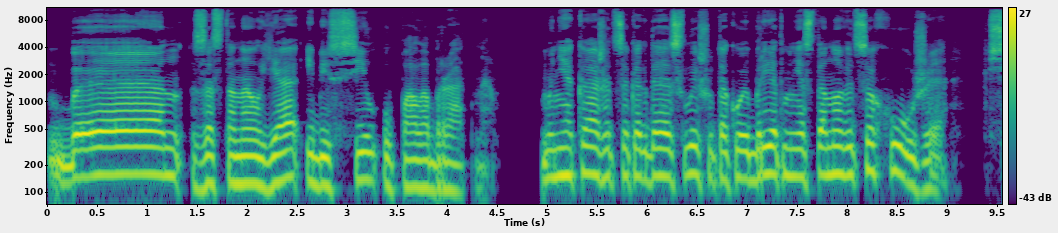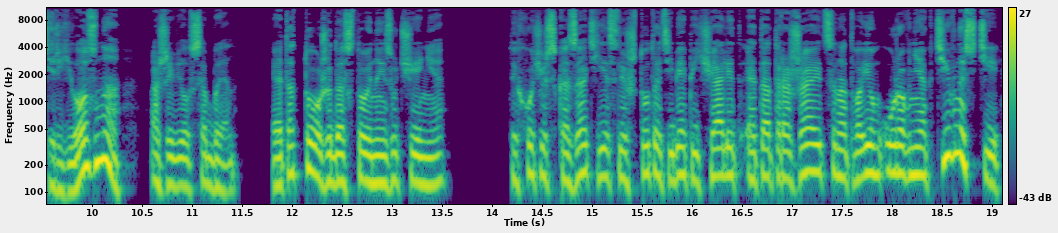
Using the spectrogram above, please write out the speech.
«Бен!» — застонал я и без сил упал обратно. «Мне кажется, когда я слышу такой бред, мне становится хуже». «Серьезно?» — оживился Бен. «Это тоже достойно изучения. Ты хочешь сказать, если что-то тебя печалит, это отражается на твоем уровне активности?»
